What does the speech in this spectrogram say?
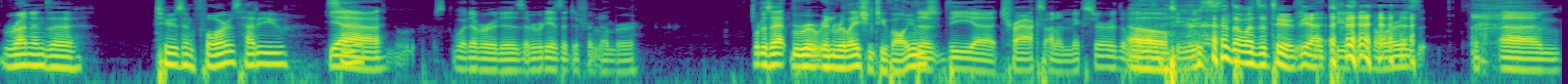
running the twos and fours. How do you? say it? Yeah, whatever it is, everybody has a different number. What is that r- in relation to volumes? the uh, tracks on a mixer, the Oh. ones and twos. the ones and twos. Yeah. the twos and fours. Um,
